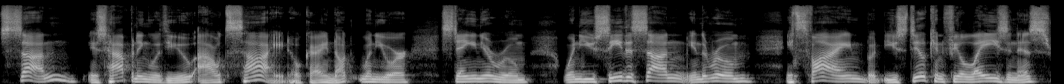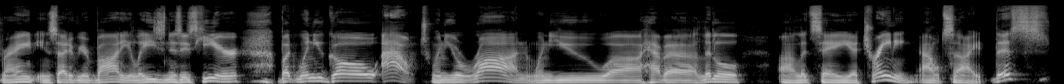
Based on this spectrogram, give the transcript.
sun is happening with you outside, okay? Not when you're staying in your room. When you see the sun in the room, it's fine, but you still can feel laziness, right? Inside of your body. Laziness is here. But when you go out, when you run, when you uh, have a little, uh, let's say, training outside, this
